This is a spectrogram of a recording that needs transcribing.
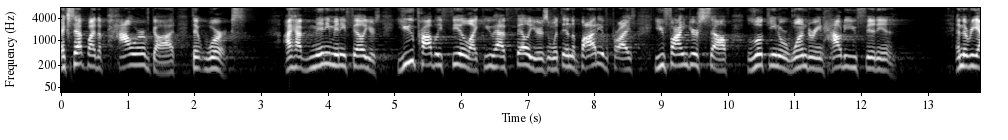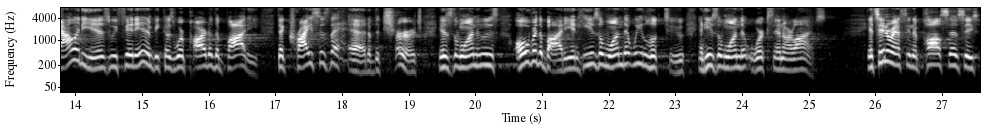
except by the power of God that works. I have many, many failures. You probably feel like you have failures, and within the body of Christ, you find yourself looking or wondering, how do you fit in? And the reality is, we fit in because we're part of the body. That Christ is the head of the church, is the one who's over the body, and He is the one that we look to, and He's the one that works in our lives. It's interesting that Paul says these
